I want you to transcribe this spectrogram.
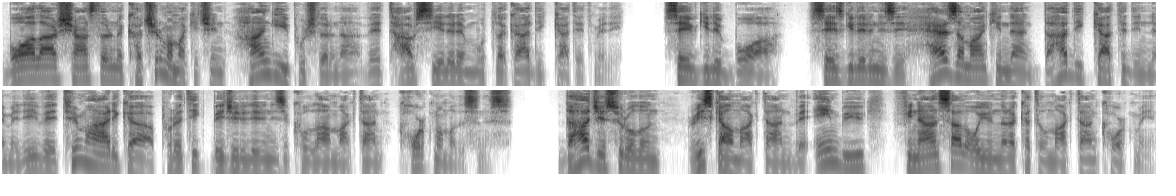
Boğalar şanslarını kaçırmamak için hangi ipuçlarına ve tavsiyelere mutlaka dikkat etmeli? Sevgili boğa, sezgilerinizi her zamankinden daha dikkatli dinlemeli ve tüm harika pratik becerilerinizi kullanmaktan korkmamalısınız. Daha cesur olun, risk almaktan ve en büyük finansal oyunlara katılmaktan korkmayın.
